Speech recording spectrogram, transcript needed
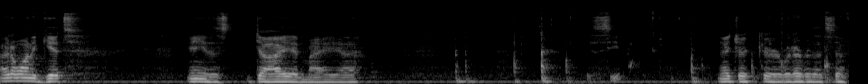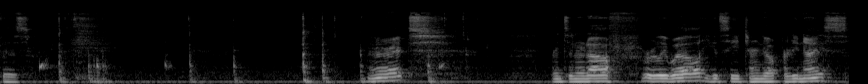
I don't want to get any of this dye in my uh, see, nitric or whatever that stuff is. All right, rinsing it off really well. You can see it turned out pretty nice.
